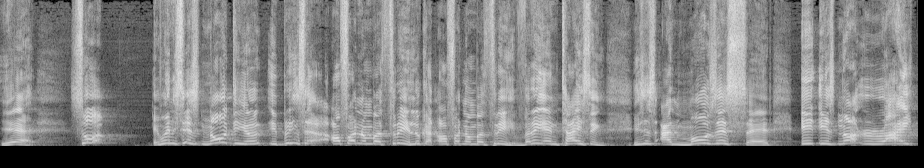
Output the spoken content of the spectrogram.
Yeah. So when he says no deal, he brings offer number three. Look at offer number three. Very enticing. He says, and Moses said, It is not right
